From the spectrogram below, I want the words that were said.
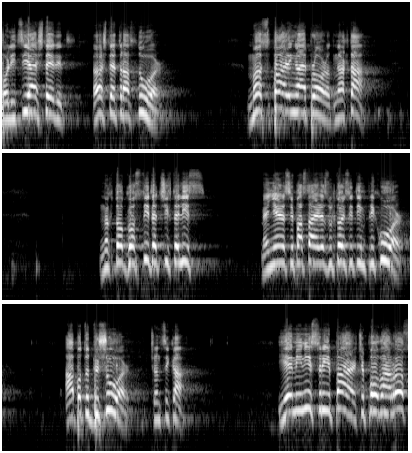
Policia e Shtetit është e tradhtuar. Më së pari nga eprorët, nga këta, në këto gostitë e çiftelisë me njerëz që pastaj rezultojnë si të implikuar apo të dyshuar që, ç'ka. Je ministri i parë që po varros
